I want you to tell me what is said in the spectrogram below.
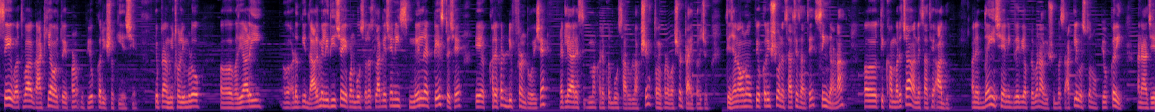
સેવ અથવા ગાંઠિયા હોય તો એ પણ ઉપયોગ કરી શકીએ છીએ. એ ઉપરાંત મીઠો લીમડો વરિયાળી અડદની દાળ મેં લીધી છે, એ પણ બહુ સરસ લાગે છે એની સ્મેલ ને ટેસ્ટ છે, એ ખરેખર ડિફરન્ટ હોય છે. એટલે આ રેસીપીમાં ખરેખર બહુ સારું લાગશે, તમે પણ અવશ્ય ટ્રાય કરજો. તેજાનાઓનો ઉપયોગ કરીશું અને સાથે સાથે સિંગદાણા તીખા મરચાં અને સાથે આદુ. અને દહીં છે એની ગ્રેવી આપણે બનાવીશું. બસ આટલી વસ્તુનો ઉપયોગ કરી અને આજે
